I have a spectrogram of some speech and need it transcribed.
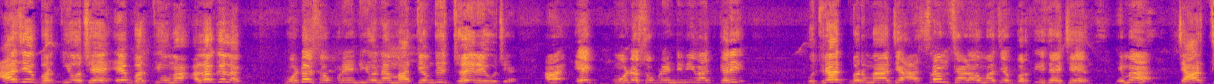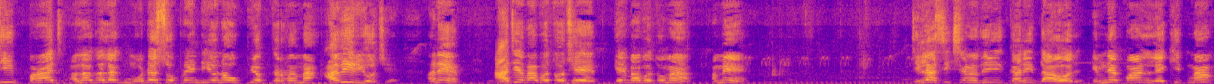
આ જે ભરતીઓ છે, એ ભરતીઓમાં અલગ અલગ મોડસ ઓપરેન્ટીઓના માધ્યમથી થઈ રહ્યું છે. આ એક મોડસ ઓપરેન્ડીની વાત કરી. ગુજરાતભરમાં જે આશ્રમ શાળાઓમાં જે ભરતી થાય છે, એમાં ચારથી પાંચ અલગ અલગ મોડસ ઓપરેન્ટીઓનો ઉપયોગ કરવામાં આવી રહ્યો છે. અને આ જે બાબતો છે, એ બાબતોમાં અમે જિલ્લા શિક્ષણ અધિકારી દાહોદ એમને પણ લેખિતમાં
